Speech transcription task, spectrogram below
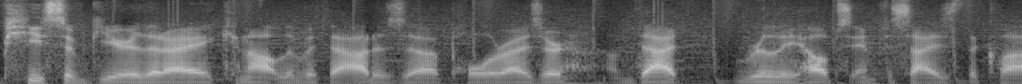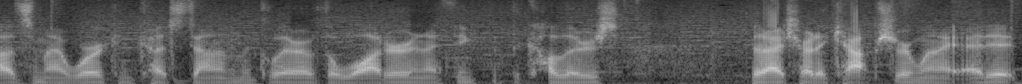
piece of gear that I cannot live without is a polarizer. Um, that really helps emphasize the clouds in my work and cuts down the glare of the water. And I think that the colors that I try to capture when I edit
